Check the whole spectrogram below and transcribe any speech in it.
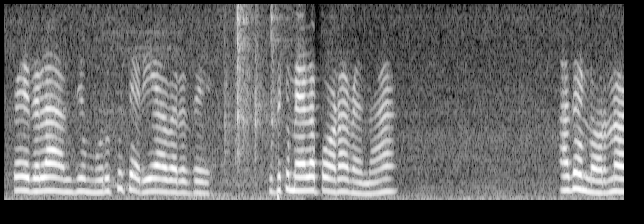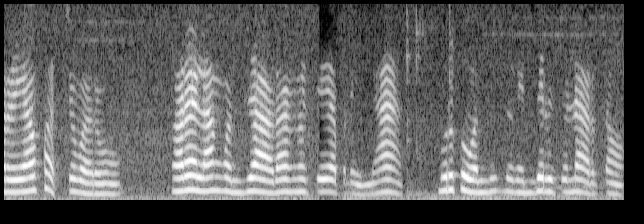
இப்போ இதெல்லாம் அஞ்சு முறுக்கு சரியாக வருது. இதுக்கு மேலே போட வேணாம். அது நொர நுறையாக ஃபஸ்ட்டு வரும். நுரையெல்லாம் கொஞ்சம் அடங்குச்சு அப்படின்னா முறுக்கு வந்து வெந்துருச்சுன்னு அர்த்தம்.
